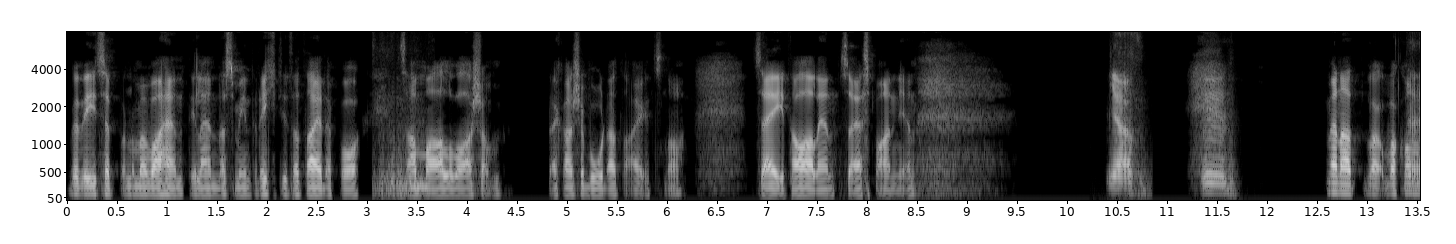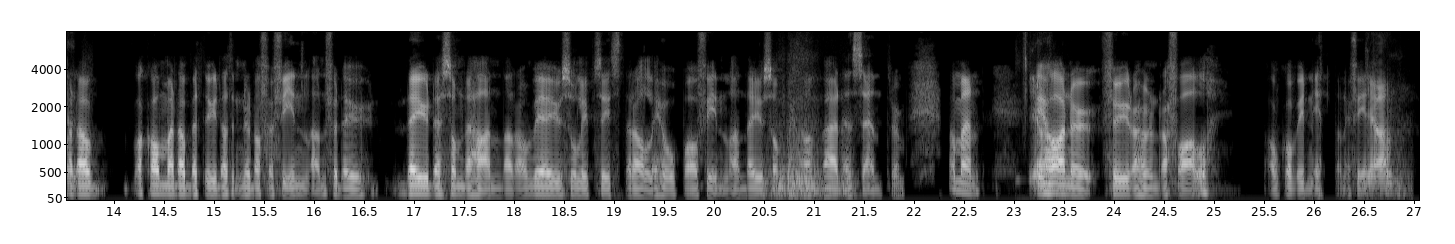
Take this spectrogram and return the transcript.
beviset på vad har hänt i länder som inte riktigt har tagit det på samma allvar som det kanske borde ha tagits nå. Säg Italien, säg Spanien. Ja. Mm. Men att, vad, vad, kommer det, vad kommer det att betyda nu då för Finland? För det är, ju, det är ju det som det handlar om. Vi är ju solipsister allihopa och Finland är ju som bekant världens centrum. Ja, men ja. vi har nu 400 fall av covid-19 i Finland. Ja.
